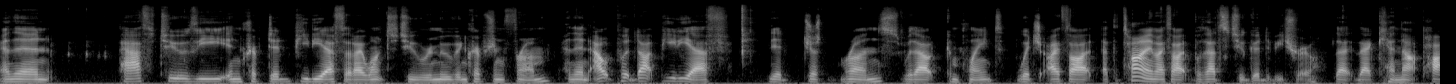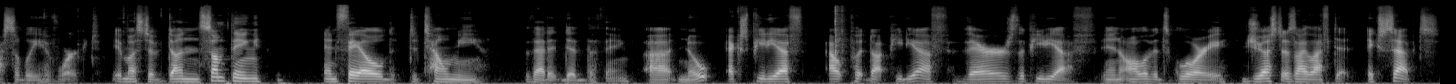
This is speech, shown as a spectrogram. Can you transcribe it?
And then path to the encrypted PDF that I want to remove encryption from, and then output.pdf. It just runs without complaint, which I thought at the time I thought, well, that's too good to be true. That that cannot possibly have worked. It must have done something and failed to tell me that it did the thing. Uh, nope. XPDF output.pdf. There's the PDF in all of its glory, just as I left it, except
